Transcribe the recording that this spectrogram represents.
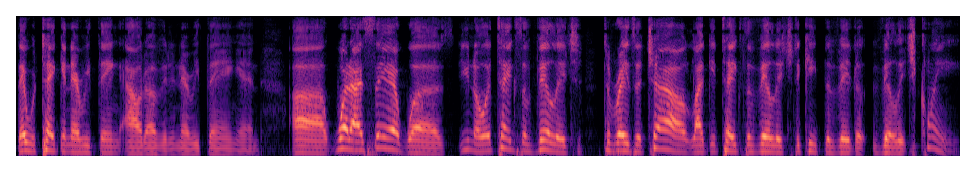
they were taking everything out of it and everything. And uh, what I said was, you know, it takes a village to raise a child like it takes a village to keep the vi- village clean.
